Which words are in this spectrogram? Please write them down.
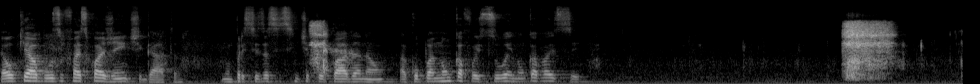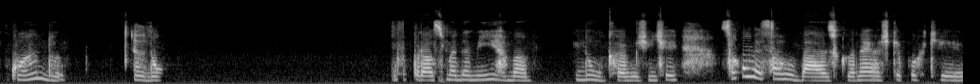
É o que o abuso faz com a gente, gata. Não precisa se sentir culpada, não. A culpa nunca foi sua e nunca vai ser. Quando eu não próxima da minha irmã, nunca. A gente só conversava o básico, né? Acho que é porque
